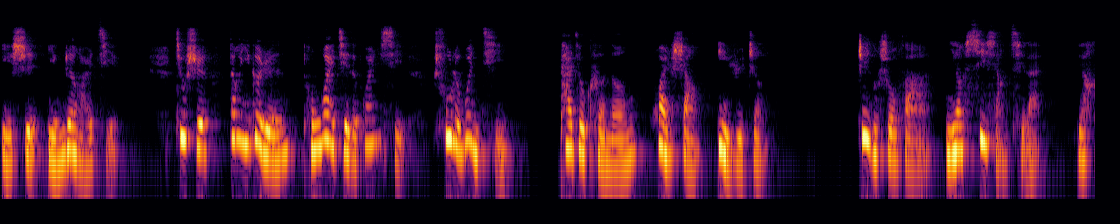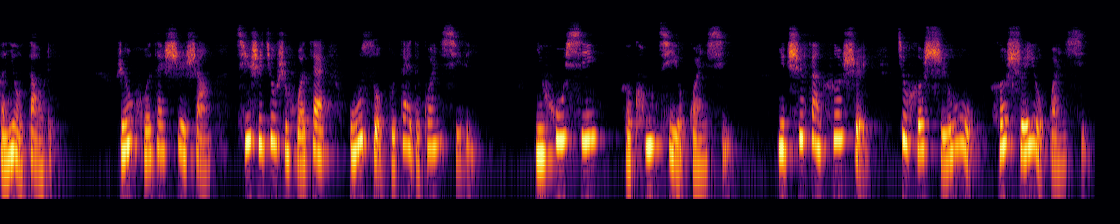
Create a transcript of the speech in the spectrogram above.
已是迎刃而解。就是当一个人同外界的关系出了问题，他就可能患上抑郁症。这个说法你要细想起来，也很有道理。人活在世上，其实就是活在无所不在的关系里。你呼吸和空气有关系，你吃饭喝水就和食物和水有关系。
